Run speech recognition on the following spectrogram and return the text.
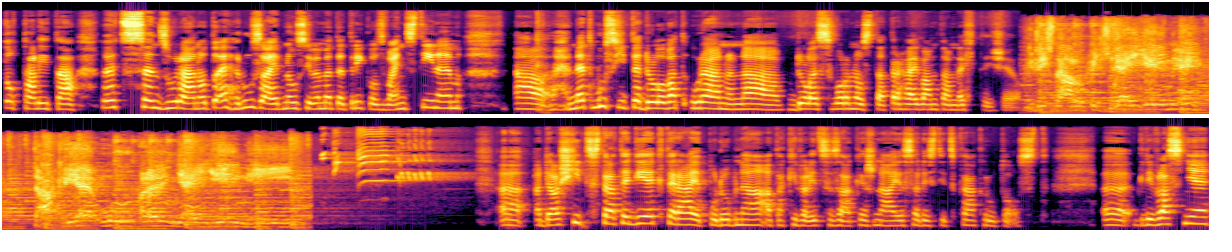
totalita, to je cenzura, no to je hruza, jednou si vemete triko s Weinsteinem a hned musíte dolovat urán na dole svornost a trhaj vám tam nechty, že jo. Když nálupíš dějiny, tak je úplně jiný. A další strategie, která je podobná a taky velice zákeřná, je sadistická krutost. E, kdy vlastně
